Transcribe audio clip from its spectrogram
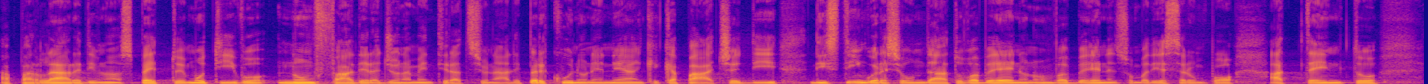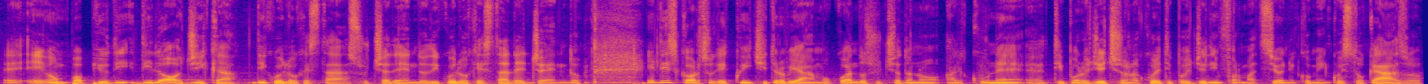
a parlare di un aspetto emotivo non fa dei ragionamenti razionali, per cui non è neanche capace di distinguere se un dato va bene o non va bene, insomma di essere un po' attento eh, e un po' più di, di logica di quello che sta succedendo, di quello che sta leggendo. Il discorso che qui ci troviamo quando succedono accadono alcune eh, tipologie, ci sono alcune tipologie di informazioni, come in questo caso,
